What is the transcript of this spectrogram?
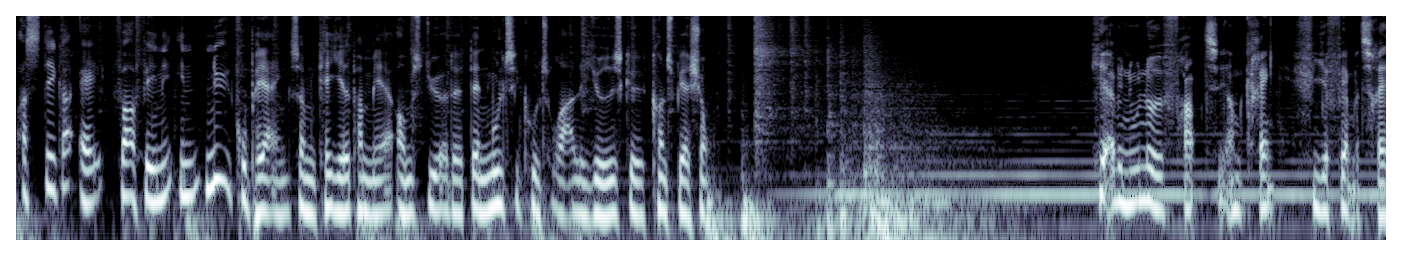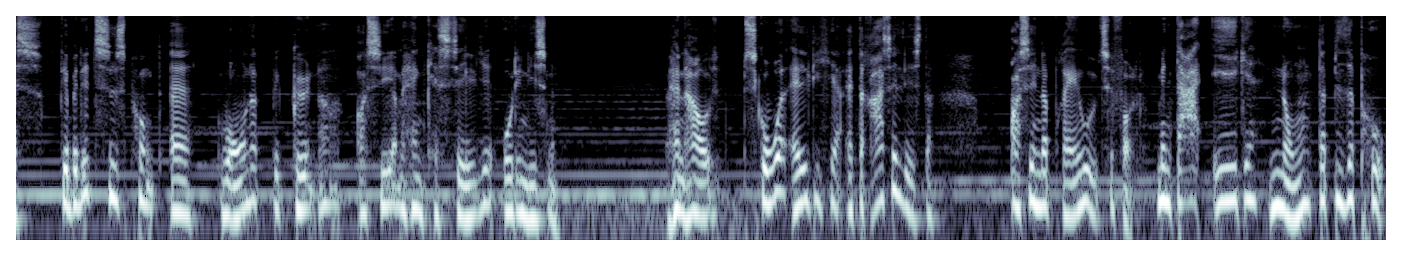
og stikker af for at finde en ny gruppering, som kan hjælpe ham med at omstyrte den multikulturelle jødiske konspiration. Her er vi nu nået frem til omkring 465. Det er på det tidspunkt, at Warner begynder at se, om han kan sælge odinismen. Han har jo scoret alle de her adresselister og sender breve ud til folk. Men der er ikke nogen, der bider på.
